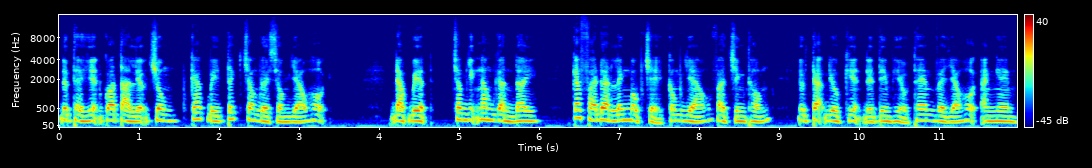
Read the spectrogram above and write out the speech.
được thể hiện qua tài liệu chung các bí tích trong đời sống giáo hội. Đặc biệt, trong những năm gần đây, các phái đoàn linh mục trẻ công giáo và chính thống được tạo điều kiện để tìm hiểu thêm về giáo hội anh em.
